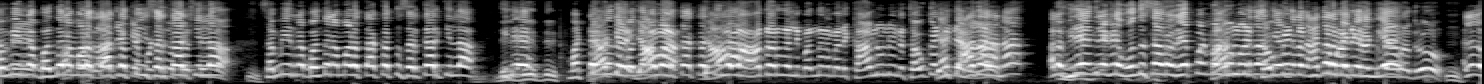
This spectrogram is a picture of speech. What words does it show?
ಸಮೀರ್ನ ಬಂಧನ ಮಾಡೋ ತಾಕತ್ತು ಈ ಸರ್ಕಾರಕ್ಕಿಲ್ಲ. ಸಮೀರ್ನ ಬಂಧನ ಮಾಡೋ ತಾಕತ್ತು ಸರ್ಕಾರಕ್ಕಿಲ್ಲ. ಇದೇ ಬಂಧನ ಯಾವ ತಾಕತ್ತಿಲ್ಲ. ಆಧಾರದಲ್ಲಿ ಬಂಧನ ಮಾಡಿ ಕಾನೂನಿನ ಚೌಕಟ್ಟು ಆಧಾರನ? ಅಲ್ಲ ವೀರೇಂದ್ರ ಹೆಗಡೆ ಒಂದು ಸಾವಿರ ರೇಪ್ ಅಂಡ್ ಮರ್ಡರ್ ಕಾನೂನಿನ ಮಾಡ್ದ ಅಂತ ಹೇಳ್ತಾರಲ್ಲ, ಆಧಾರ ಬೇಕಾ ಬಿಟ್ಟು ನಿಮ್ಗೆ ಅಲ್ಲ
